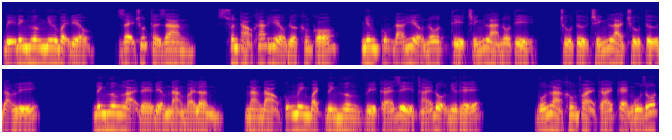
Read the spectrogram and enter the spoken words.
Bị Đinh Hương như vậy điều, dạy chút thời gian, Xuân Thảo khác hiểu được không có, nhưng cũng đã hiểu nô tỳ chính là nô tỳ, chủ tử chính là chủ tử đạo lý. Đinh Hương lại đề điểm nàng vài lần, nàng đảo cũng minh bạch Đinh Hương vì cái gì thái độ như thế. Vốn là không phải cái kẻ ngu dốt,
